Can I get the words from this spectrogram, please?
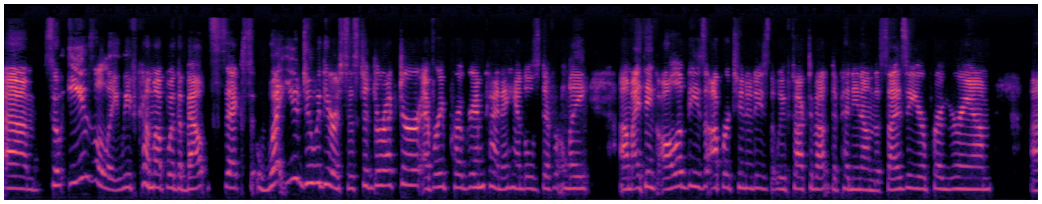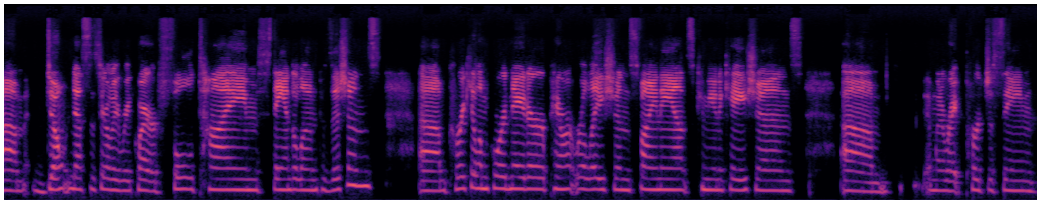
um so easily we've come up with about six. What you do with your assistant director every program kind of handles differently. Um, i think all of these opportunities that we've talked about depending on the size of your program um, don't necessarily require full time standalone positions. Um, curriculum coordinator, parent relations, finance, communications, um, I'm going to write purchasing.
